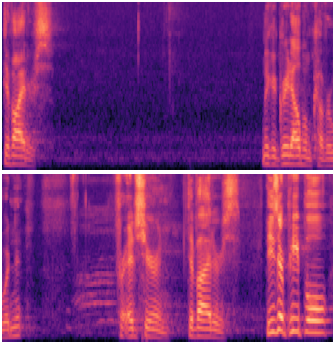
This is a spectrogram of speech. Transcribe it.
dividers. Make a great album cover, wouldn't it? For Ed Sheeran. Dividers. These are people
